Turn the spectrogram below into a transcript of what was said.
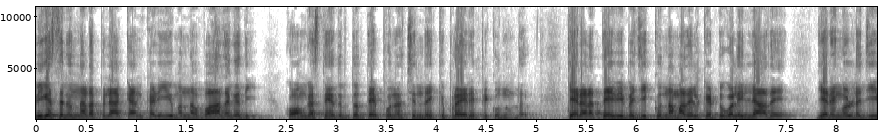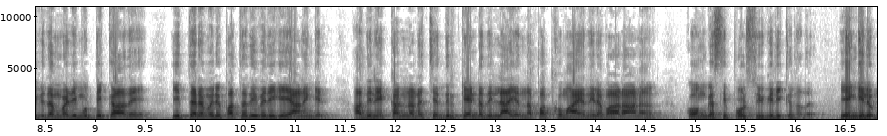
വികസനം നടപ്പിലാക്കാൻ കഴിയുമെന്ന വാദഗതി കോൺഗ്രസ് നേതൃത്വത്തെ പുനർചിന്തയ്ക്ക് പ്രേരിപ്പിക്കുന്നുണ്ട്. കേരളത്തെ വിഭജിക്കുന്ന മതിൽക്കെട്ടുകൾ ഇല്ലാതെ ജനങ്ങളുടെ ജീവിതം വഴിമുട്ടിക്കാതെ ഇത്തരമൊരു പദ്ധതി വരികയാണെങ്കിൽ അതിനെ കണ്ണടച്ചെതിർക്കേണ്ടതില്ല എന്ന പക്വമായ നിലപാടാണ് കോൺഗ്രസ് ഇപ്പോൾ സ്വീകരിക്കുന്നത്. എങ്കിലും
